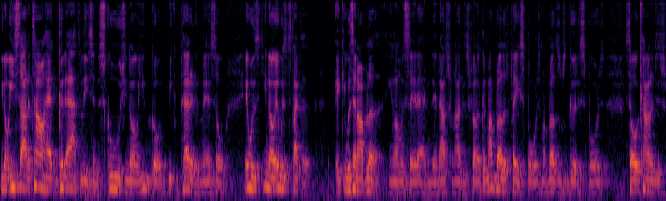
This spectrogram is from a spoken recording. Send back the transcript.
You know, east side of town had good athletes in the schools. You know, you could go be competitive, man. So it was, you know, it was like a, it, it was in our blood. You know, I'm gonna say that, and then that's when I just fell. in. Because my brothers played sports. My brothers was good at sports. So it kind of just,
